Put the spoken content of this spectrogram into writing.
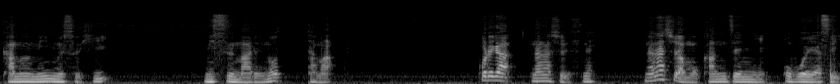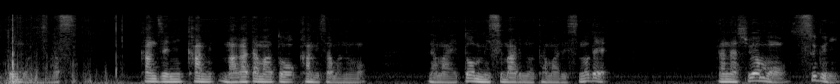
かむみむすひみすまるの玉これが7種ですね。7種はもう完全に覚えやすいと思います。完全に神、マガタマと神様の名前とミスマルの玉ですので、7種はもうすぐに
